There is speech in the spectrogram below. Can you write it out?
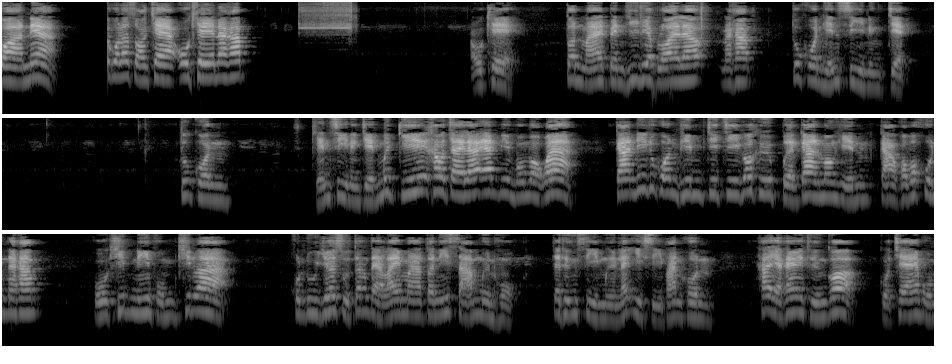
ก่อนเนี่ยคนละสองแชร์โอเคนะครับ โอเค ต้นไม้เป็นที่เรียบร้อยแล้วนะครับ ทุกคนเห็น417ทุกคนเขียน417เมื่อกี้เข้าใจแล้วแอดมินผมบอกว่า การที่ทุกคนพิมพ์ GG ก็คือเปิดการมองเห็นกล่าวขอบพระคุณนะครับโอ้คลิปนี้ผมคิดว่าคนดูเยอะสุดตั้งแต่ไลฟ์มาตอนนี้36,000จะถึง40,000และอีก4,000คน ถ้าอยากให้ถึงก็กดแชร์ให้ผม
